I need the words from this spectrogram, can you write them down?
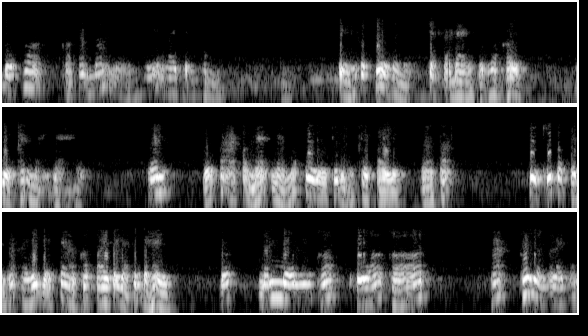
หลวงพ่อขอธรรมะหน่อยมีอะไรเป็นธรรม สิ่งที่เขาพูดนั่นจะแสดงถึงว่าเขาอยู่ขั้นไหนแล้วงั้นหลวงตาก็แนะนำว่าเออที่หลังใครไปนะพระที่คิดว่าเป็นพระอริยเจ้าเข้าไปก็อย่าเพิ่งไปให้รดน้ำมนต์เคาหัวขอพระเครื่องอะไรกัน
